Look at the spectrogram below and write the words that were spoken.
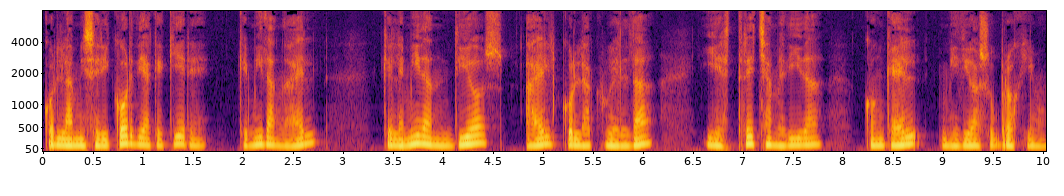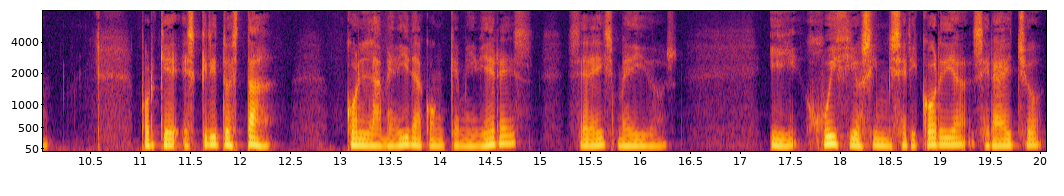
con la misericordia que quiere que midan a él, que le midan Dios a él con la crueldad y estrecha medida con que él midió a su prójimo. Porque escrito está, con la medida con que midiereis, seréis medidos, y juicio sin misericordia será hecho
